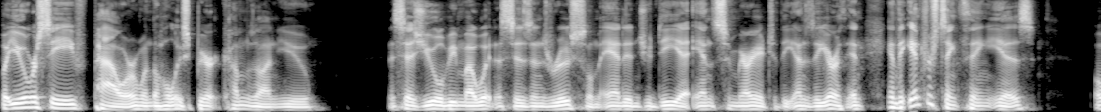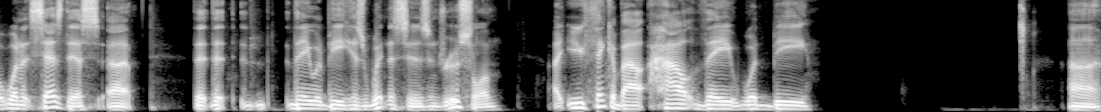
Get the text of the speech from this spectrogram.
but you'll receive power when the Holy Spirit comes on you it says, You will be my witnesses in Jerusalem and in Judea and Samaria to the ends of the earth. And, and the interesting thing is, when it says this, uh, that, that they would be his witnesses in Jerusalem, uh, you think about how they would be, uh,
